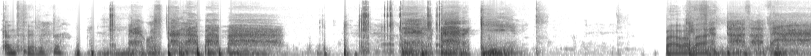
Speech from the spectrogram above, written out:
Cántasela. Me gusta la mamá del carqui. Va, va, va. Todo dar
